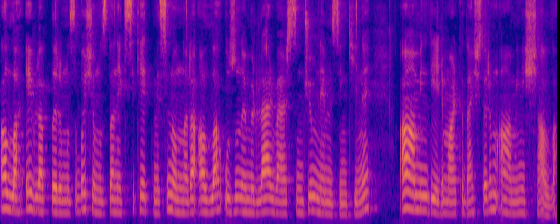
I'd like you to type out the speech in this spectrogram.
Allah evlatlarımızı başımızdan eksik etmesin. Onlara Allah uzun ömürler versin cümlemizinkini. Amin diyelim arkadaşlarım. Amin inşallah.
